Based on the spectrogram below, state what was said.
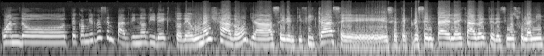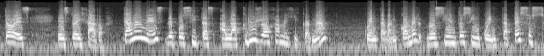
cuando te conviertes en padrino directo de un ahijado, ya se identifica, se, se te presenta el ahijado y te decimos fulanito es, es tu ahijado. Cada mes depositas a la Cruz Roja Mexicana cuenta Bancomer 250 pesos.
